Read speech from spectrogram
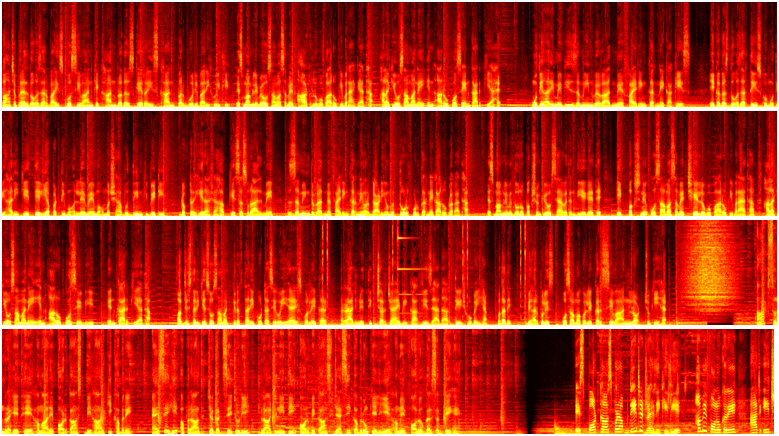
5 अप्रैल 2022 को सिवान के खान ब्रदर्स के रईस खान पर गोलीबारी हुई थी। इस मामले में ओसामा समेत आठ लोगों को आरोपी बनाया गया था। हालाँकि ओसामा ने इन आरोपों से इनकार किया है। मोतिहारी में भी ज़मीन विवाद में फायरिंग करने का केस। एक अगस्त 2023 को मोतिहारी के तेलियापट्टी मोहल्ले में मोहम्मद शहाबुद्दीन की बेटी डॉक्टर हीरा शहाब के ससुराल में ज़मीन विवाद में फायरिंग करने और गाड़ियों में तोड़फोड़ करने का आरोप लगा था। इस मामले में दोनों पक्षों की ओर से आवेदन दिए गए थे। एक पक्ष ने ओसामा समेत छह लोगों को आरोपी बनाया था। हालाँकि ओसामा ने इन आरोपों से भी इनकार किया था। अब जिस तरीके से ओसामा की गिरफ्तारी कोटा से हुई है इसको लेकर राजनीतिक चर्चाएँ भी काफ़ी ज़्यादा तेज हो गई हैं। बता दें बिहार पुलिस ओसामा को लेकर सिवान लौट चुकी है। आप सुन रहे थे हमारे पॉडकास्ट बिहार की खबरें। ऐसे ही अपराध जगत से जुड़ी राजनीति और विकास जैसी खबरों के लिए हमें फॉलो कर सकते हैं। इस पॉडकास्ट पर अपडेटेड रहने के लिए हमें फॉलो करें एट एच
